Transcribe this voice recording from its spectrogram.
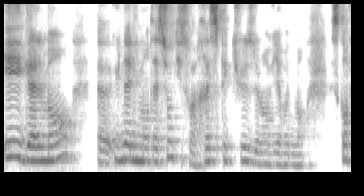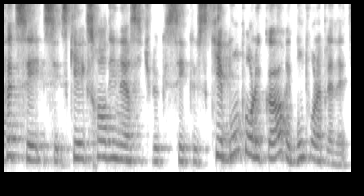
et également une alimentation qui soit respectueuse de l'environnement. Parce qu'en fait, c'est ce qui est extraordinaire, si tu veux, c'est que ce qui est bon pour le corps est bon pour la planète.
